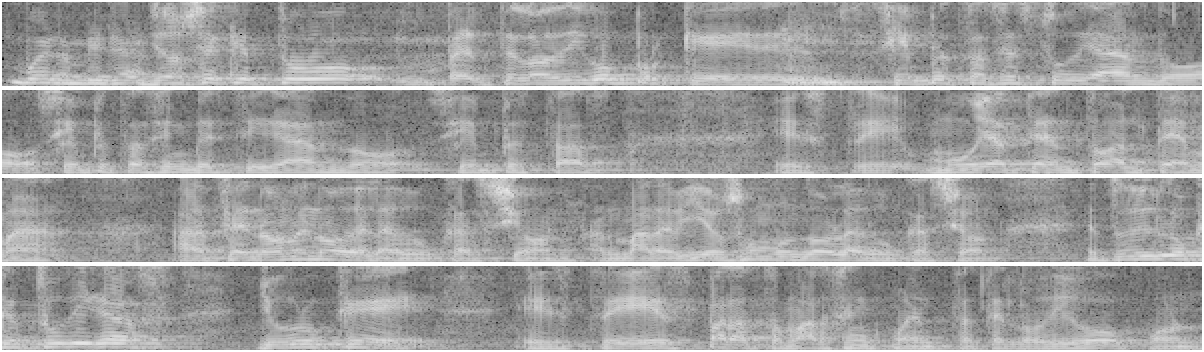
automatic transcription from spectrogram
Bueno, mira. Yo sé que tú, te lo digo porque siempre estás estudiando, siempre estás investigando, siempre estás este, muy atento al tema, al fenómeno de la educación, al maravilloso mundo de la educación. Entonces, lo que tú digas, yo creo que este, es para tomarse en cuenta, te lo digo con.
